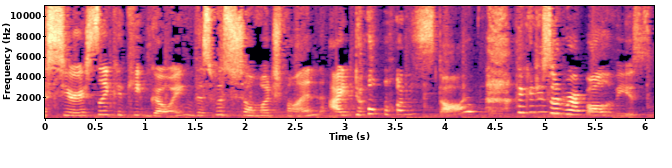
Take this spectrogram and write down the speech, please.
seriously could keep going. This was so much fun. I don't want to stop. I could just unwrap all of these.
